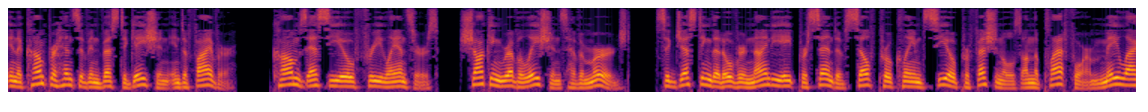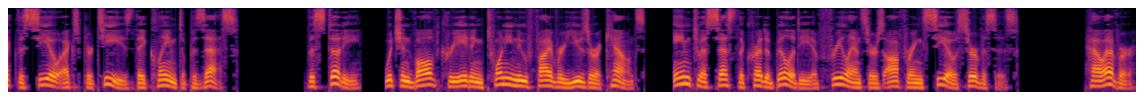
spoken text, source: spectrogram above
In a comprehensive investigation into Fiverr.com's SEO freelancers, shocking revelations have emerged, suggesting that over 98% of self proclaimed SEO professionals on the platform may lack the SEO expertise they claim to possess. The study, which involved creating 20 new Fiverr user accounts, aimed to assess the credibility of freelancers offering SEO services. However,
